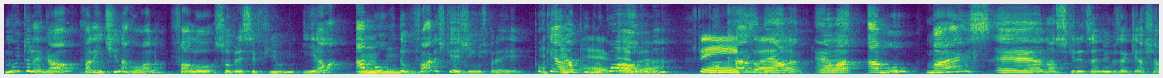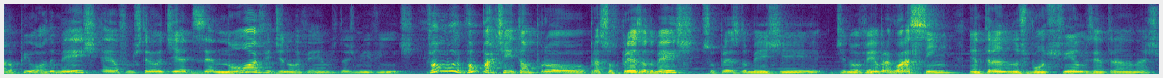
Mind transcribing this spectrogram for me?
Muito legal. Valentina Gola falou sobre esse filme e ela amou, Uhum. deu vários queijinhos pra ele, porque ela é o público-alvo, verdade. né? Sim, no caso claro, dela, claro. ela amou. Mas é, nossos queridos amigos aqui acharam o pior do mês. É, o filme estreou dia 19 de novembro de 2020. Vamos, vamos partir então pro, pra surpresa do mês? Surpresa do mês de, de novembro. Agora sim, entrando nos bons filmes, entrando nas,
